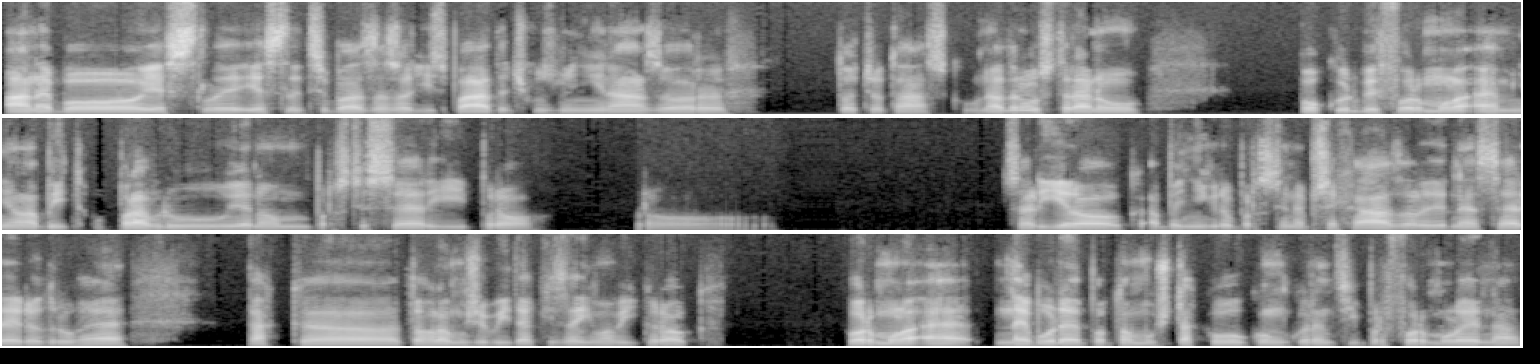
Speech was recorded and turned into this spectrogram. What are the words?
a nebo jestli, jestli třeba zařadí zpátečku, změní názor, toť otázku. Na druhou stranu, pokud by Formule E měla být opravdu jenom prostě sérií pro, pro celý rok, aby nikdo prostě nepřecházel z jedné série do druhé, tak eh, tohle může být taky zajímavý krok. Formule E nebude potom už takovou konkurencí pro Formule 1.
